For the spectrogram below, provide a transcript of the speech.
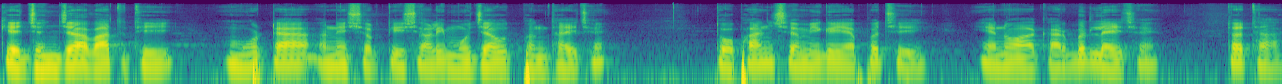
કે ઝંઝાવાતથી મોટા અને શક્તિશાળી મોજા ઉત્પન્ન થાય છે. તોફાન શમી ગયા પછી એનો આકાર બદલાય છે તથા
